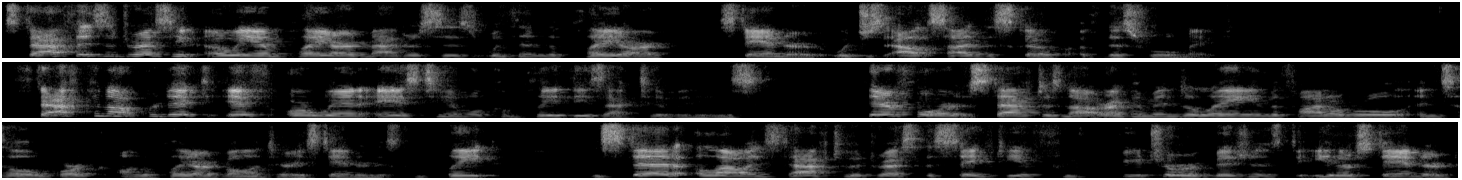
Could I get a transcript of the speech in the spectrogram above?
Staff is addressing OEM play yard mattresses within the play yard standard, which is outside the scope of this rulemaking. Staff cannot predict if or when ASTM will complete these activities. Therefore, staff does not recommend delaying the final rule until work on the play yard voluntary standard is complete. Instead, allowing staff to address the safety of future revisions to either standard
